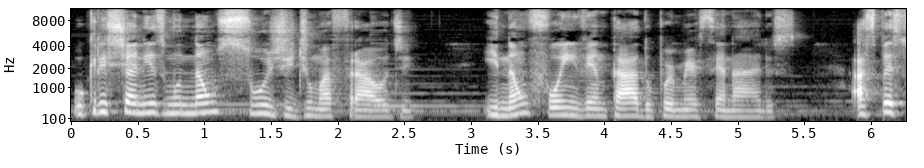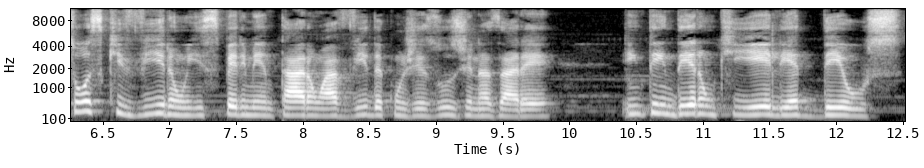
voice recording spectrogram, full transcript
O cristianismo não surge de uma fraude e não foi inventado por mercenários. As pessoas que viram e experimentaram a vida com Jesus de Nazaré entenderam que ele é Deus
